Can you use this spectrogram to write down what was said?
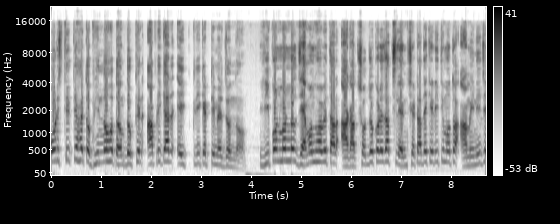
পরিস্থিতি হয়তো ভিন্ন হতো দক্ষিণ আফ্রিকার এই ক্রিকেট টিমের জন্য। রিপন মন্ডল যেমনভাবে তার আঘাত সহ্য করে যাচ্ছিলেন, সেটা দেখে রীতিমতো আমি নিজে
